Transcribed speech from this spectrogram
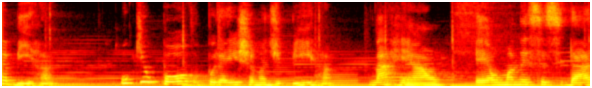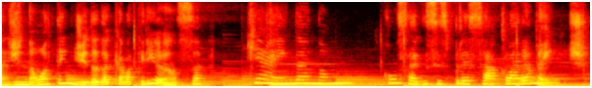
a birra. O que o povo por aí chama de birra, na real, é uma necessidade não atendida daquela criança que ainda não consegue se expressar claramente.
